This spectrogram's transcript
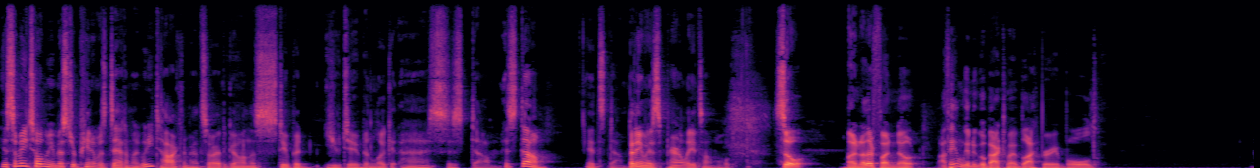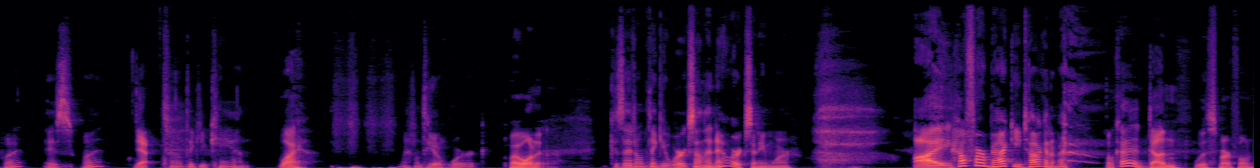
yeah, somebody told me Mr. Peanut was dead. I'm like, what are you talking about? So I had to go on this stupid YouTube and look at. Uh, it's just dumb. It's dumb. It's dumb. But anyways, apparently it's on hold. so another fun note. I think I'm going to go back to my BlackBerry Bold. What is what? Yeah. I don't think you can. Why? I don't think it'll work Why won't it? because I don't think it works on the networks anymore. I How far back are you talking about? I'm kind of done with smartphone.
